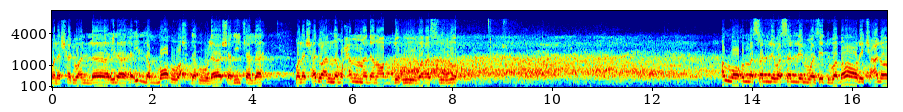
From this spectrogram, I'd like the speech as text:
ونشهد أن لا إله إلا الله وحده لا شريك له. ونشهد أن محمدا عبده ورسوله. اللهم صل وسلم وزد وبارك على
